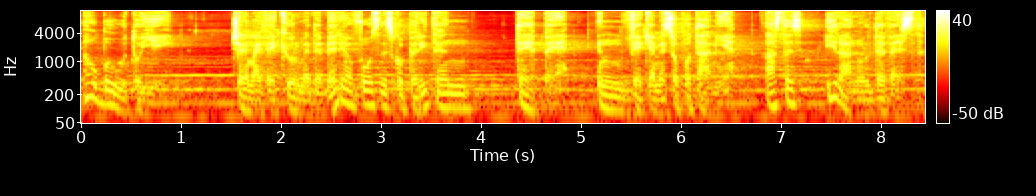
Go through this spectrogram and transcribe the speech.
au băut-o ei. Cele mai vechi urme de bere au fost descoperite în Tepe, în vechea Mesopotamie, astăzi Iranul de vest.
